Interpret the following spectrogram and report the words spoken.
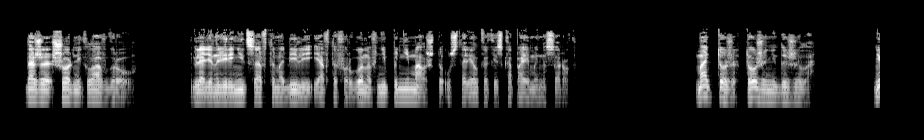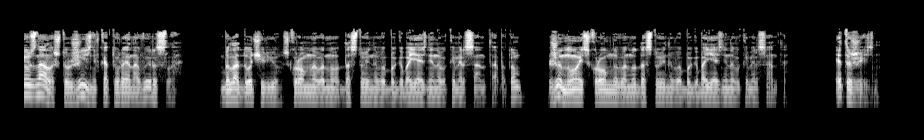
Даже шорник Лавгроу, глядя на вереницы автомобилей и автофургонов, не понимал, что устарел, как ископаемый носорог. Мать тоже, тоже не дожила. Не узнала, что жизнь, в которой она выросла, была дочерью скромного, но достойного богобоязненного коммерсанта, а потом женой скромного, но достойного богобоязненного коммерсанта. Эта жизнь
